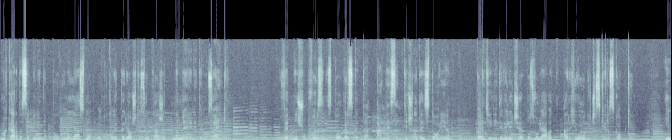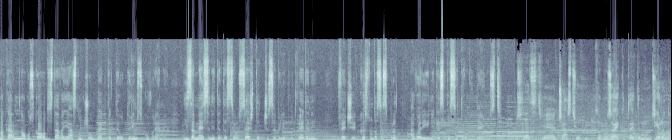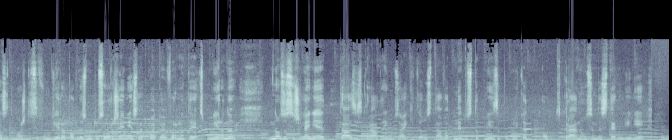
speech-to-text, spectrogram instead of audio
макар да са били напълно наясно от кой период ще се окажат намерените мозайки веднъж обвързани с българската, а не с античната история, партийните величия позволяват археологически разкопки. И макар много скоро да става ясно, че обектът е от римско време и замесените да се усещат, че са били подведени, вече е късно да се спрат аварийните спасителни дейности. Последствие части от мозайката е демонтирана, за да може да се фундира подлезното съоръжение, след което е върната и експонирана. Но, за съжаление, тази сграда и мозайките остават недостъпни за публика от края на 80-те години.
